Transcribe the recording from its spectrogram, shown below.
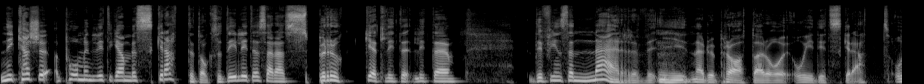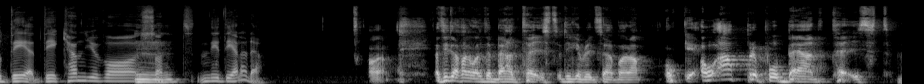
ni kanske påminner lite grann med skrattet också. Det är lite så här sprucket, lite, lite det finns en nerv i Mm. när du pratar och, och i ditt skratt. Och det, det kan ju vara Mm. så att ni delar det. Ja. Jag tyckte att han var lite bad taste. Jag tycker det blir lite så här bara. Och, och apropå bad taste.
